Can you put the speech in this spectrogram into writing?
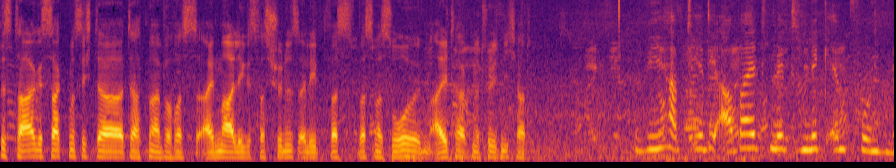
des Tages sagt man sich, da, da hat man einfach was Einmaliges, was Schönes erlebt, was, was man so im Alltag natürlich nicht hat. Wie habt ihr die Arbeit mit Nick empfunden?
